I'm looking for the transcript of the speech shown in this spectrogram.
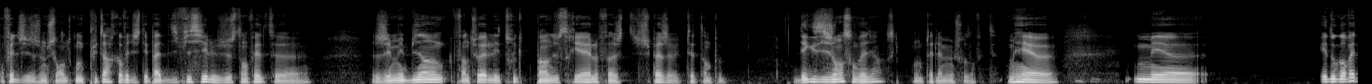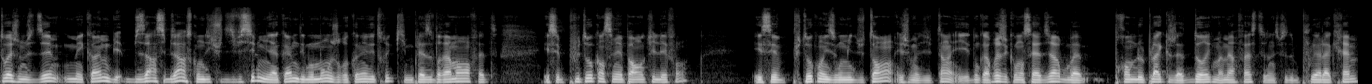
en fait, je, me suis rendu compte plus tard qu'en fait, j'étais pas difficile. Juste, en fait, euh, j'aimais bien, enfin, tu vois, les trucs pas industriels. Enfin, je, je sais pas, j'avais peut-être un peu d'exigence, on va dire. C'est bon, peut-être la même chose, en fait. Mais, euh, mais, euh, et donc en fait ouais je me disais mais quand même bi- bizarre c'est bizarre parce qu'on dit que je suis difficile mais il y a quand même des moments où je reconnais des trucs qui me plaisent vraiment en fait. Et c'est plutôt quand c'est mes parents qui les font et c'est plutôt quand ils ont mis du temps et je me dis putain et donc après j'ai commencé à dire bah, prendre le plat que j'adorais que ma mère fasse c'était une espèce de poulet à la crème.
